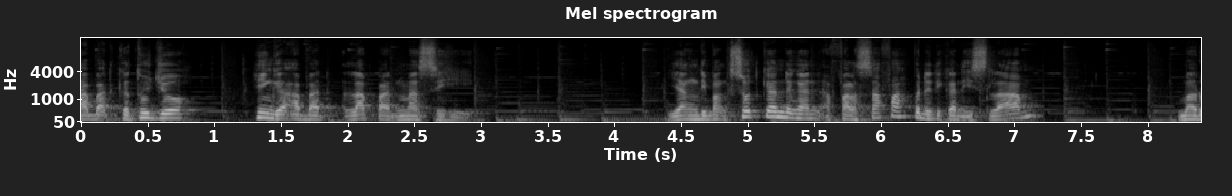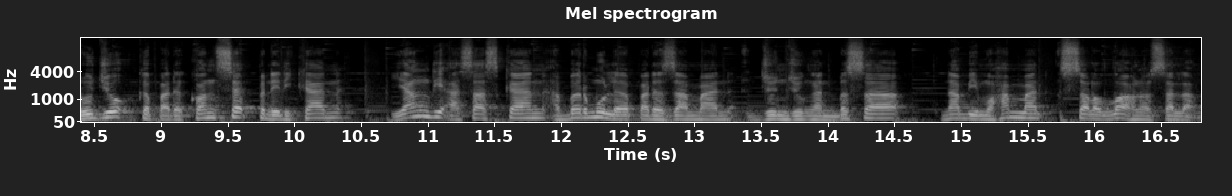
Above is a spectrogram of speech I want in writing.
abad ke-7 hingga abad 8 Masihi. Yang dimaksudkan dengan falsafah pendidikan Islam merujuk kepada konsep pendidikan yang diasaskan bermula pada zaman junjungan besar Nabi Muhammad sallallahu alaihi wasallam.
